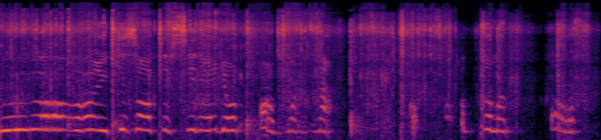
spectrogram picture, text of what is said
Oh! İki saattir sinir ediyorum. Aman. Tamam. Gidiyoruz.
